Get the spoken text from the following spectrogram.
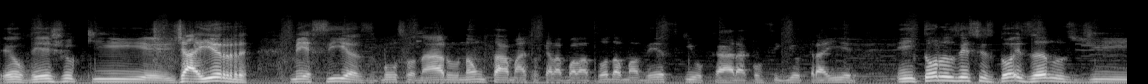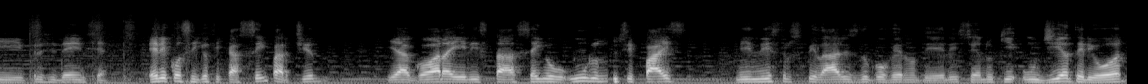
eu vejo que Jair Messias Bolsonaro não tá mais com aquela bola toda, uma vez que o cara conseguiu trair em todos esses dois anos de presidência, ele conseguiu ficar sem partido e agora ele está sem um dos principais ministros pilares do governo dele, sendo que um dia anterior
